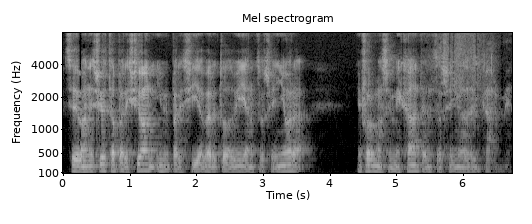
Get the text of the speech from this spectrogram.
Se desvaneció esta aparición y me parecía ver todavía a Nuestra Señora en forma semejante a Nuestra Señora del Carmen.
